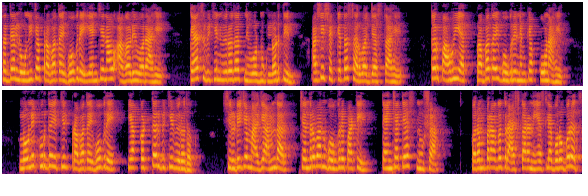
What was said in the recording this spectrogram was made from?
सध्या लोणीच्या प्रभाताई घोगरे यांचे नाव आघाडीवर आहे. त्याच विखेंविरोधात निवडणूक लढतील अशी शक्यता सर्वात जास्त आहे. तर पाहूयात प्रभाताई घोगरे नेमक्या कोण आहेत? लोणी खुर्द येथील प्रभाताई घोगरे या कट्टर विखे विरोधक. शिर्डीचे माजी आमदार चंद्रबान घोगरे पाटील त्यांच्या त्या स्नुषा परंपरागत राजकारणी असल्याबरोबरच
